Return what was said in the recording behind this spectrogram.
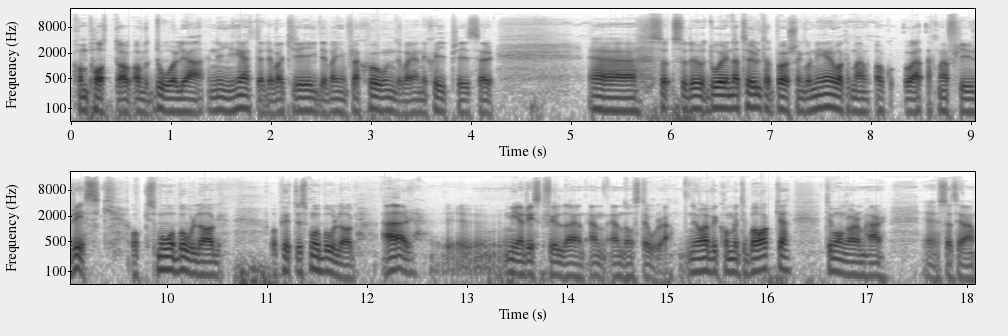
kompott av, av, dåliga nyheter. Det var krig, det var inflation, det var energipriser. Uh, så, så då, då, är det naturligt att börsen går ner och att man, och, och att man flyr risk. Och små bolag och pyttesmå bolag är eh, mer riskfyllda än, än, än, de stora. Nu har vi kommit tillbaka till många av de här eh, så att säga,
